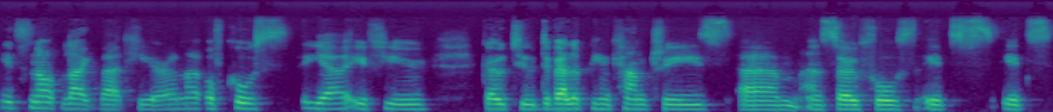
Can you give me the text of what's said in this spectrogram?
It's not like that here. And uh, of course yeah if you go to developing countries um, and so forth it's it's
